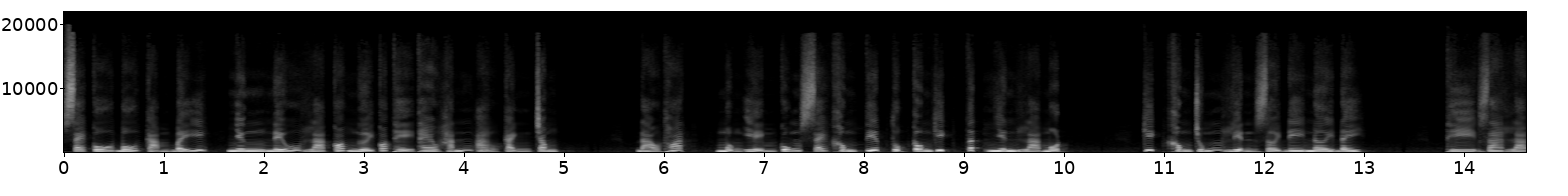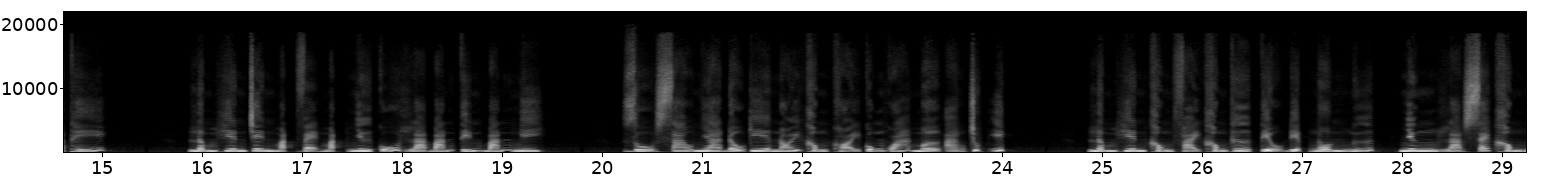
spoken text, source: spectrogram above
sẽ cố bố cảm bẫy, nhưng nếu là có người có thể theo hắn ảo cảnh trong đào thoát, mộng yểm cũng sẽ không tiếp tục công kích tất nhiên là một kích không chúng liền rời đi nơi đây. Thì ra là thế. Lâm Hiên trên mặt vẻ mặt như cũ là bán tín bán nghi. Dù sao nha đầu kia nói không khỏi cũng quá mờ ảo chút ít. Lâm Hiên không phải không thư tiểu điệp ngôn ngữ, nhưng là sẽ không.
